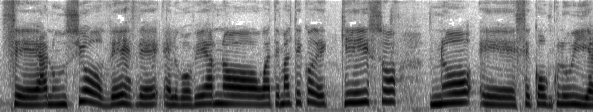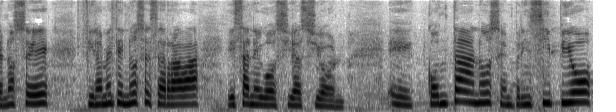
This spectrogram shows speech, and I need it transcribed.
se anunció desde el gobierno guatemalteco de que eso no eh, se concluía, no se, finalmente no se cerraba esa negociación. Eh, contanos, en principio,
